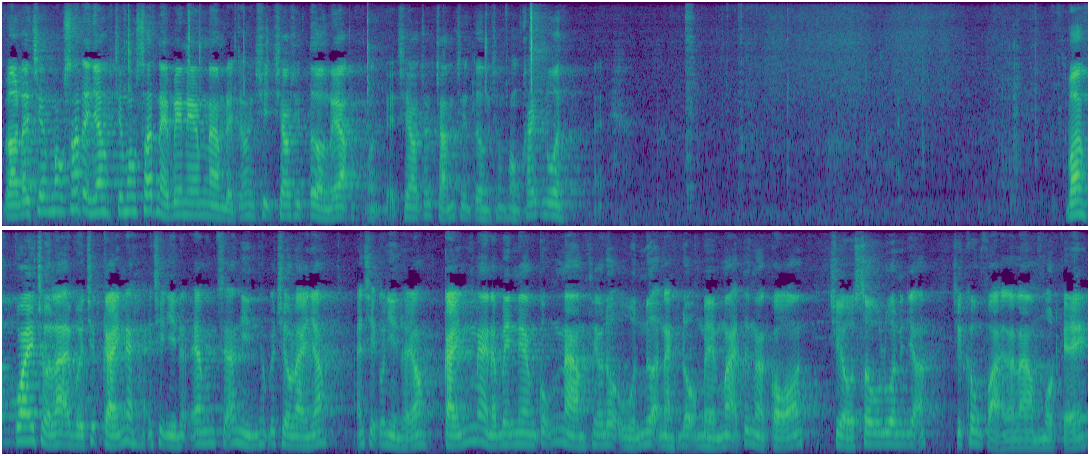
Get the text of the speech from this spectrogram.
Vâng, đây chiếc móc sắt này nhá. Chiếc móc sắt này bên em làm để cho anh chị treo trên tường đấy ạ. Vâng, để treo chắc chắn trên tường trong phòng khách luôn. Vâng, quay trở lại với chiếc cánh này, anh chị nhìn em sẽ nhìn theo cái chiều này nhá. Anh chị có nhìn thấy không? Cánh này là bên em cũng làm theo độ uốn lượn này, độ mềm mại tức là có chiều sâu luôn đấy nhá. Chứ không phải là làm một cái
